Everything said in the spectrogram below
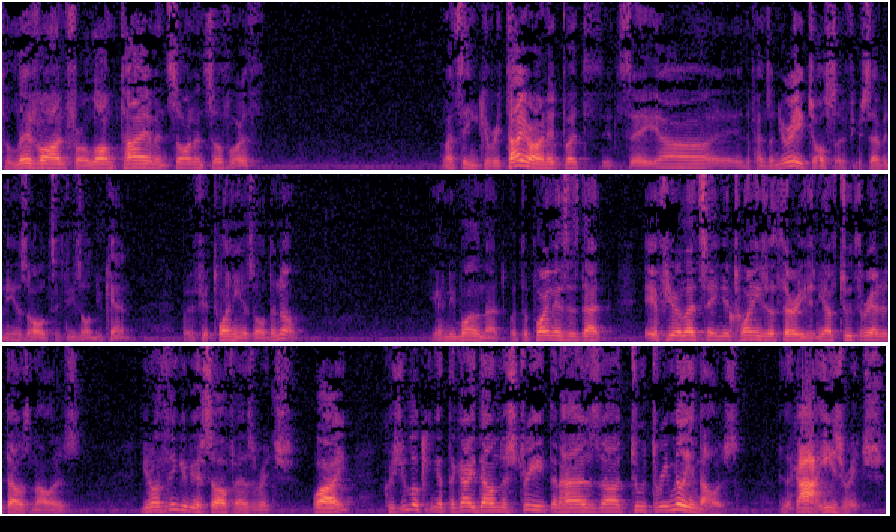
to live on for a long time and so on and so forth. I'm not saying you can retire on it, but it's a uh, it depends on your age. Also, if you're 70 years old, 60 years old, you can. But if you're 20 years old, then no. You need more than that. But the point is, is that if you're, let's say, in your 20s or 30s and you have two, three hundred thousand dollars, you don't think of yourself as rich. Why? Because you're looking at the guy down the street that has uh, two, three million dollars. He's like, ah, he's rich.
